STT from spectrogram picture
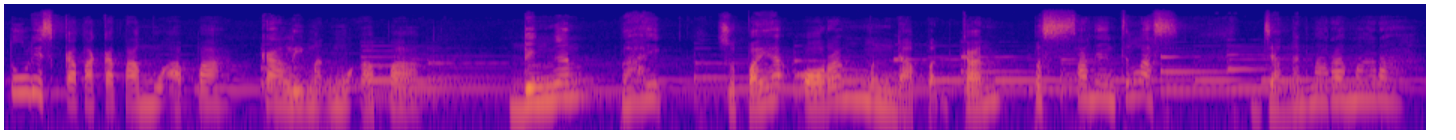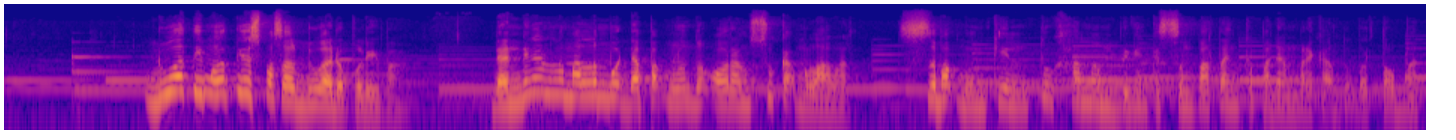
tulis kata-katamu apa, kalimatmu apa, dengan baik. Supaya orang mendapatkan pesan yang jelas. Jangan marah-marah. 2 Timotius pasal 2 25. Dan dengan lemah lembut dapat menuntun orang suka melawan. Sebab mungkin Tuhan memberikan kesempatan kepada mereka untuk bertobat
